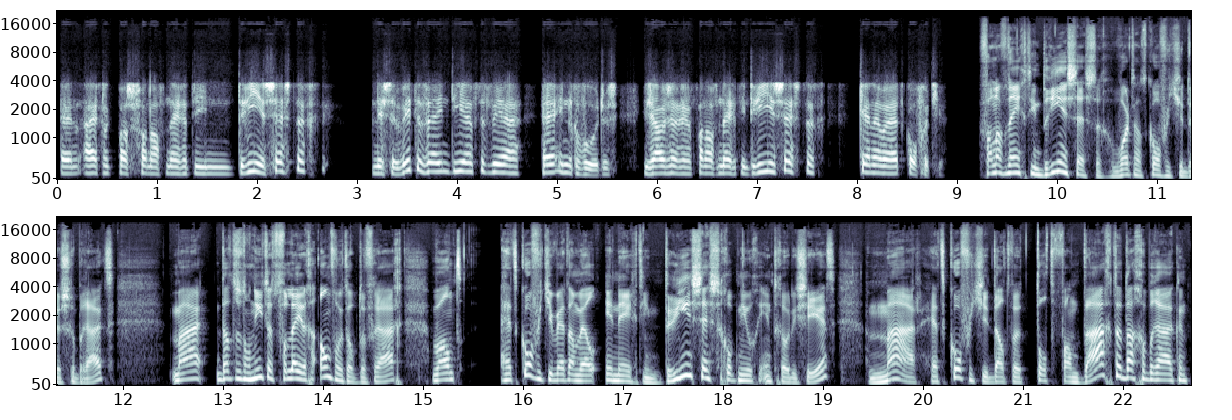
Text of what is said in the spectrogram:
En eigenlijk pas vanaf 1963, minister Witteveen, die heeft het weer heringevoerd. Dus je zou zeggen, vanaf 1963 kennen we het koffertje. Vanaf 1963 wordt dat koffertje dus gebruikt. Maar dat is nog niet het volledige antwoord op de vraag. Want het koffertje werd dan wel in 1963 opnieuw geïntroduceerd. Maar het koffertje dat we tot vandaag de dag gebruiken,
